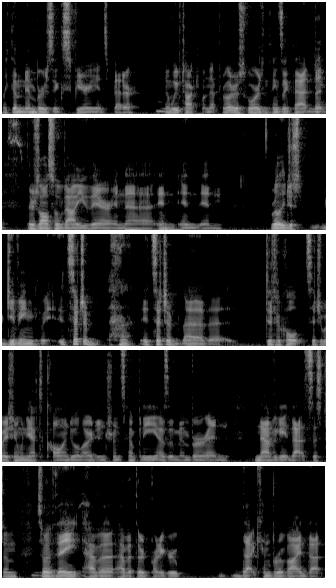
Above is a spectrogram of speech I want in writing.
like the members experience better. Mhm. And we've talked about net promoter scores and things like that, but Yes. there's also value there in uh, in, in in really just giving. It's such a it's such a uh, difficult situation when you have to call into a large insurance company as a member and navigate that system. So if they have a have a third party group that can provide that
